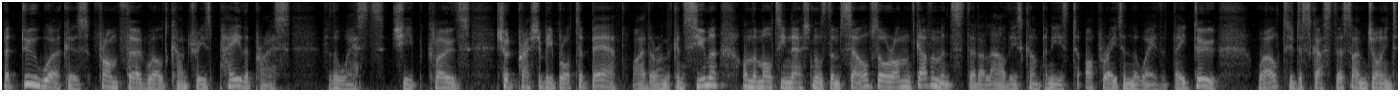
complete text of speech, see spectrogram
But do workers from third world countries pay the price for the West's cheap clothes? Should pressure be brought to bear, either on the consumer, on the multinationals themselves, or on governments that allow these companies to operate in the way that they do? Well, to discuss this, I'm joined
